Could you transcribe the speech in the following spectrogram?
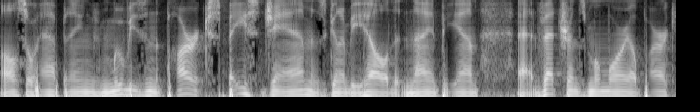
Also happening, Movies in the Park. Space Jam is going to be held at 9 p.m. at Veterans Memorial Park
